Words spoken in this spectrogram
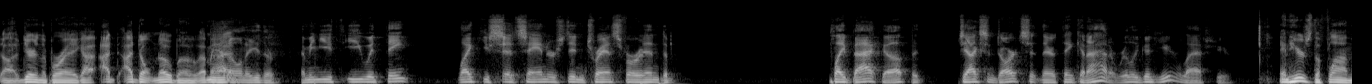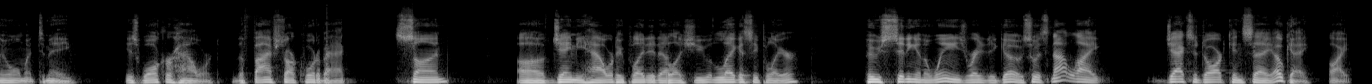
uh, during the break. I, I I don't know, Bo. I mean, I don't either. I mean, you you would think, like you said, Sanders didn't transfer in to play backup, but Jackson Dart sitting there thinking, I had a really good year last year. And here's the fly in the ointment to me is Walker Howard, the five star quarterback, son of Jamie Howard, who played at LSU, a legacy player, who's sitting in the wings ready to go. So it's not like Jackson Dart can say, okay, all right,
